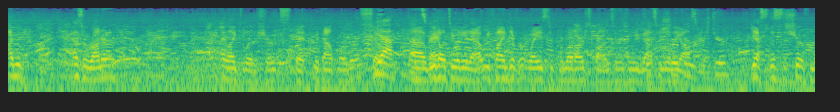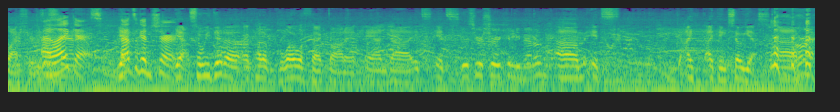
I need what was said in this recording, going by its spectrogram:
I'm a, as a runner I like to wear the shirts that without logos. So, Yeah, that's uh, we fair. don't do any of that. We find different ways to promote our sponsors, and we've got That's the some shirt really from awesome. last year. Yes, this is the shirt from last year. I like it. Yeah. That's a good shirt. Yeah, so we did a, a kind of glow effect on it, and uh, it's it's This year's shirt can be better. um, it's. I, I think so. Yes. Uh,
